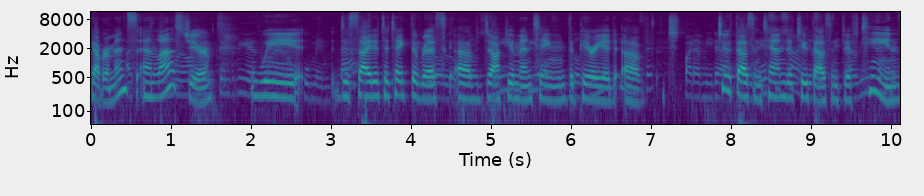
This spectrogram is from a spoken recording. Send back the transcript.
governments. And last year, we decided to take the risk of documenting the period of 2010 to 2015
